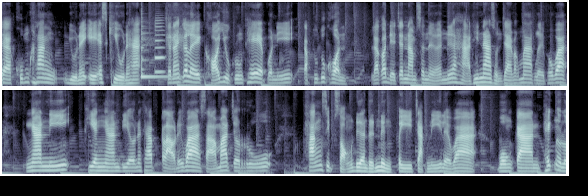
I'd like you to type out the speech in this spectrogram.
จะคุ้มคลั่งอยู่ใน ASQ นะฮะฉะนั้นก็เลยขออยู่กรุงเทพวันนี้กับทุกๆคน แล้วก็เดี๋ยวจะนำเสนอเนื้อหาที่น่าสนใจมากๆเลย เพราะว่างานนี้เพียงงานเดียวนะครับ กล่าวได้ว่าสามารถจะรู้ ทั้ง 12 เดือนหรือ 1 ปีจากนี้เลยว่า วงการเทคโนโล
